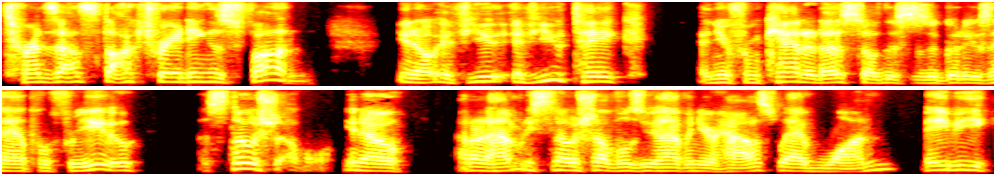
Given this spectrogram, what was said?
turns out stock trading is fun. You know, if you if you take and you're from Canada, so this is a good example for you, a snow shovel. You know, I don't know how many snow shovels you have in your house. We have one. Maybe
